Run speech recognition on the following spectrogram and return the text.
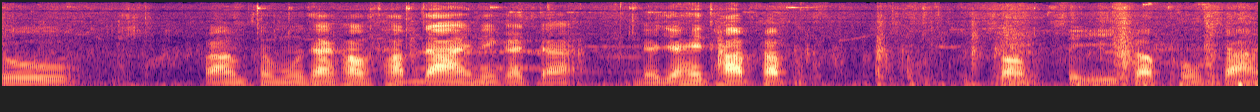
ดูความสมูทถ้าเขาทับได้นี่ก็จะ เดี๋ยวจะให้ทับครับ ชอบสีชอบโครงสร้าง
